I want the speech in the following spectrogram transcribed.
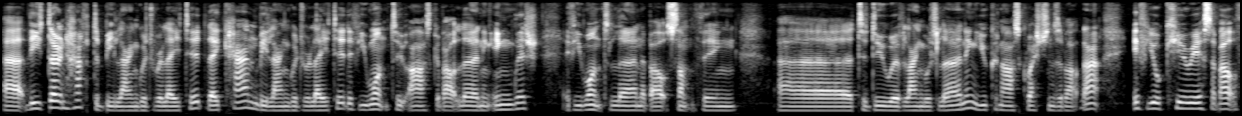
uh, these don't have to be language related. They can be language related. If you want to ask about learning English, if you want to learn about something uh, to do with language learning, you can ask questions about that. If you're curious about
